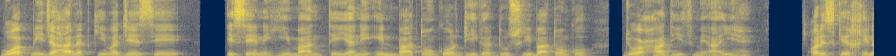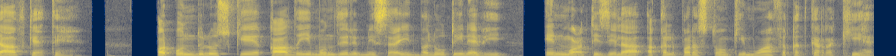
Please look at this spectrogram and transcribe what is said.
وہ اپنی جہالت کی وجہ سے اسے نہیں مانتے یعنی ان باتوں کو اور دیگر دوسری باتوں کو جو احادیث میں آئی ہیں اور اس کے خلاف کہتے ہیں۔ اور اندلس کے قاضی منظر ابن سعید بلوطی نے بھی ان معتزلہ عقل پرستوں کی موافقت کر رکھی ہے۔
